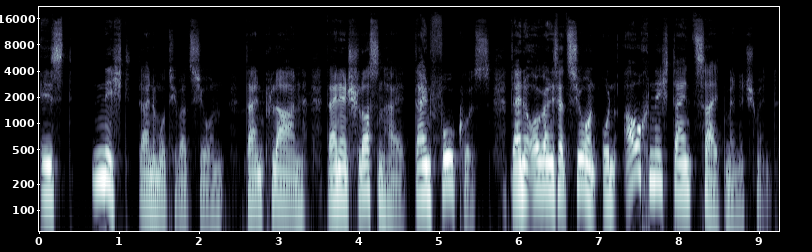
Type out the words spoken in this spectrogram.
ist nicht deine Motivation, dein Plan, deine Entschlossenheit, dein Fokus, deine Organisation und auch nicht dein Zeitmanagement.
